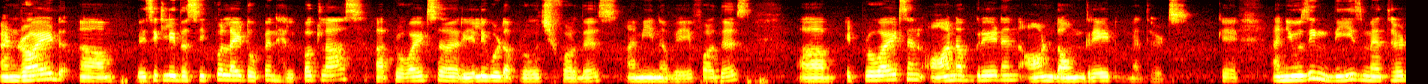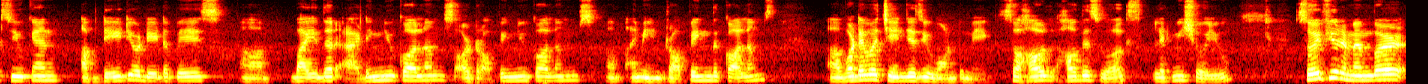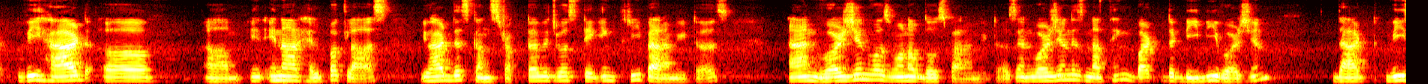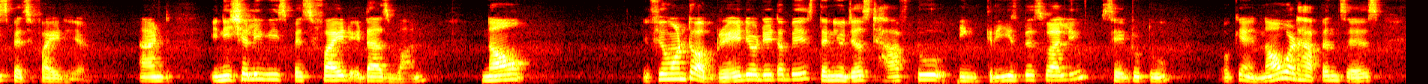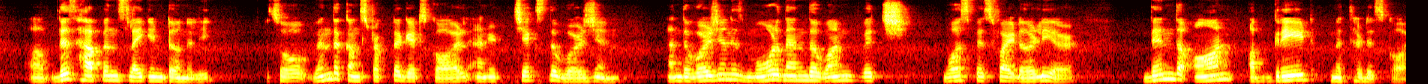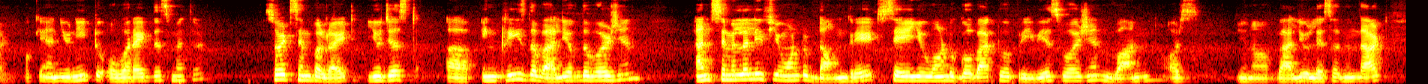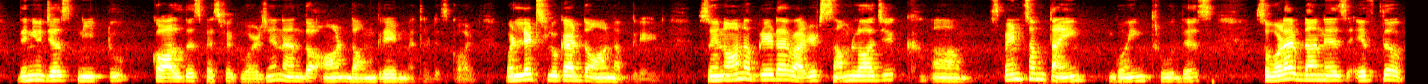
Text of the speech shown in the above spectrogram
Android, um, basically the SQLite Open Helper class uh, provides a really good approach for this. I mean a way for this. Uh, it provides an on upgrade and on downgrade methods. Okay, and using these methods, you can update your database uh, by either adding new columns or dropping new columns. Um, I mean dropping the columns, uh, whatever changes you want to make. So how how this works? Let me show you. So if you remember, we had uh, um, in, in our helper class, you had this constructor which was taking three parameters and version was one of those parameters. And version is nothing but the db version that we specified here. And initially we specified it as 1 now if you want to upgrade your database then you just have to increase this value say to 2 okay now what happens is uh, this happens like internally so when the constructor gets called and it checks the version and the version is more than the one which was specified earlier then the on upgrade method is called okay? And you need to override this method. So it's simple right? You just uh, increase the value of the version and similarly if you want to downgrade say you want to go back to a previous version one or you know value lesser than that then you just need to call the specific version and the on downgrade method is called. But let's look at the on upgrade. So in on upgrade, I've added some logic, um, spent some time going through this. So what I've done is if the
